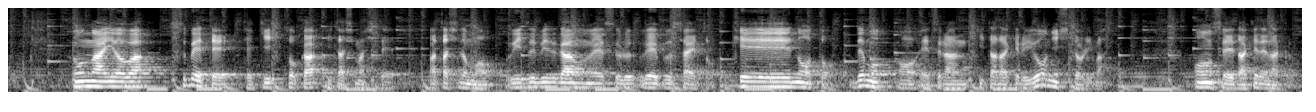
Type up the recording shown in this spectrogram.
その内容は全てテキスト化いたしまして私ども WizBiz が運営するウェブサイト経営ノートでも閲覧いただけるようにしております。音声だけでなく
